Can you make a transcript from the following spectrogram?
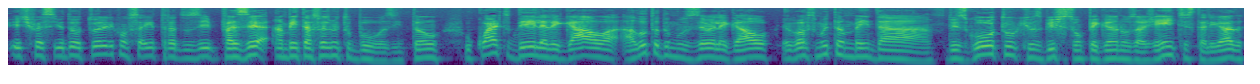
E, tipo assim, o doutor, ele consegue traduzir, fazer ambientações muito boas. Então, o quarto dele é legal, a, a luta do museu é legal. Eu gosto muito também da do esgoto, que os bichos vão pegando os agentes, tá ligado?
